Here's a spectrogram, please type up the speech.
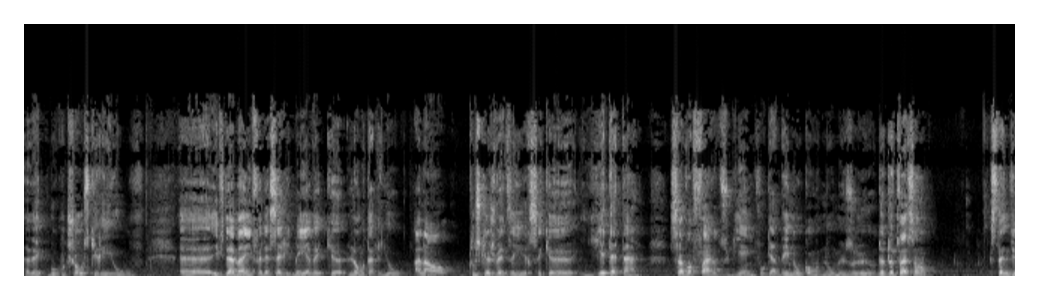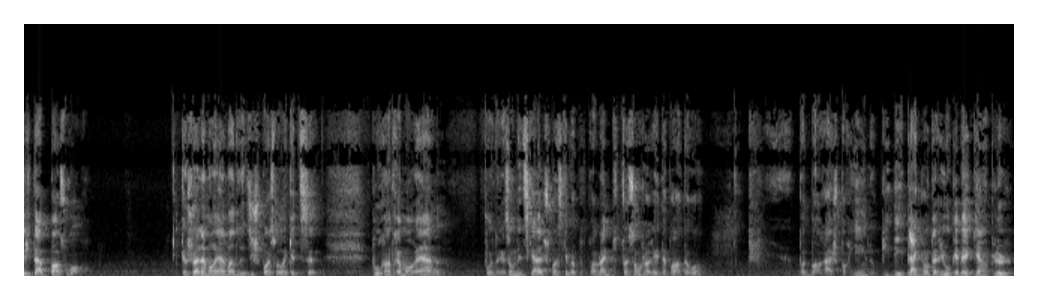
avec beaucoup de choses qui réouvrent. évidemment, il fallait s'arrimer avec l'Ontario. Alors, tout ce que je vais dire, c'est qu'il était temps. Ça va faire du bien. Il faut garder nos, mesures. De toute façon, c'était une véritable passoire. Quand je suis allé à Montréal vendredi, je passe par la 47 pour rentrer à Montréal pour une raison médicale. Je pense qu'il n'y avait pas de problème. De toute façon, j'aurais été pas à Ottawa. pas de barrage, pas rien. Puis des plaques d'Ontario au Québec, il en pleut.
